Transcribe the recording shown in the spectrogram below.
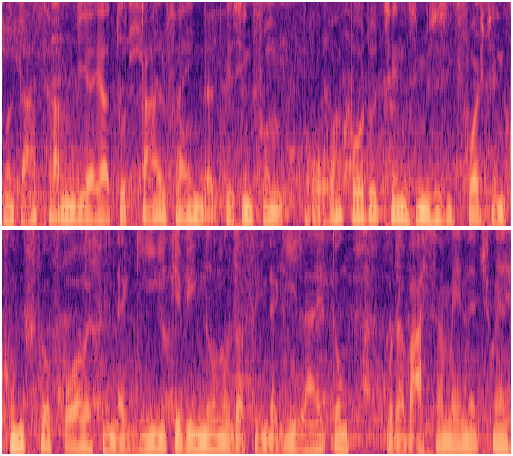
und das haben wir ja total verändert. Wir sind von Rohrproduzenten, Sie müssen sich vorstellen, Kunststoffrohre für Energiegewinnung oder für Energieleitung oder Wassermanagement,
